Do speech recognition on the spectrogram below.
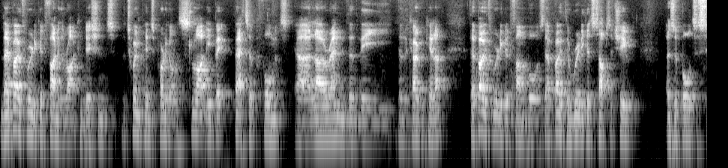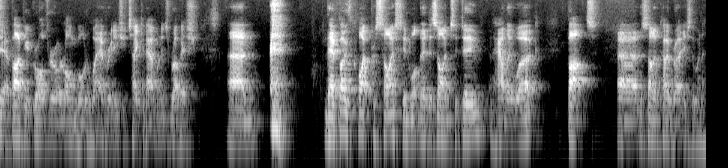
They're both really good fun in the right conditions. The twin pin's probably got a slightly bit better performance uh, lower end than the than the Cobra Killer. They're both really good fun boards. They're both a really good substitute as a board to sit above your groveler or longboard or whatever it is you take it out when it's rubbish. Um, they're both quite precise in what they're designed to do and how they work, but uh, the Son of Cobra is the winner.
